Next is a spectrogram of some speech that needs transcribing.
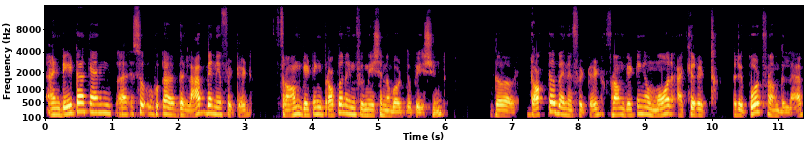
and data can uh, so uh, the lab benefited from getting proper information about the patient the doctor benefited from getting a more accurate report from the lab,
